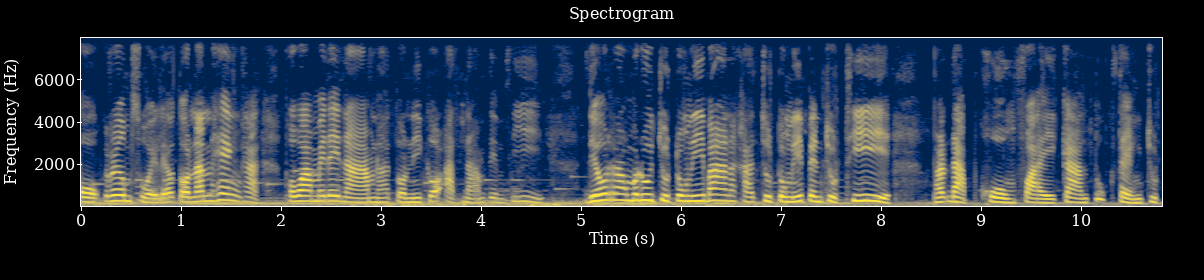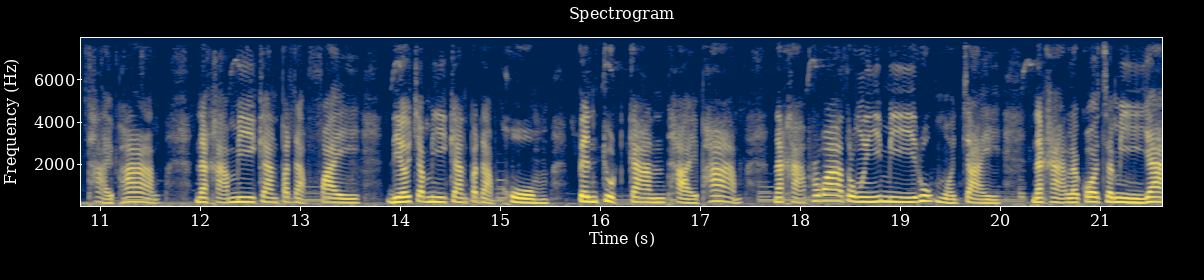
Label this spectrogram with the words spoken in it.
ออกเริ่มสวยแล้วตอนนั้นแห้งค่ะ เพราะว่าไม่ได้น้ำนะคะตอนนี้ก็อัดน้ำเต็มที่ เดี๋ยวเรามาดูจุดตรงนี้บ้างนะคะ จุดตรงนี้เป็นจุดที่ประดับโคมไฟการตกแต่งจุดถ่ายภาพนะคะ มีการประดับไฟ เดี๋ยวจะมีการประดับโคมเป็นจุดการถ่ายภาพนะคะ เพราะว่าตรงนี้มีรูปหัวใจนะคะ แล้วก็จะมีหญ้า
